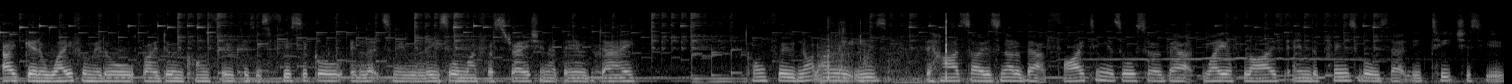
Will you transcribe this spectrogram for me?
I get away from it all by doing Kung Fu because it's physical, it lets me release all my frustration at the end of the day. Kung Fu not only is the hard side, it's not about fighting, it's also about way of life and the principles that it teaches you.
